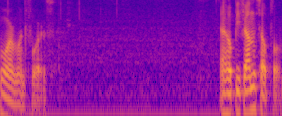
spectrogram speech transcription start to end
4 and 1 fourth. I hope you found this helpful.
